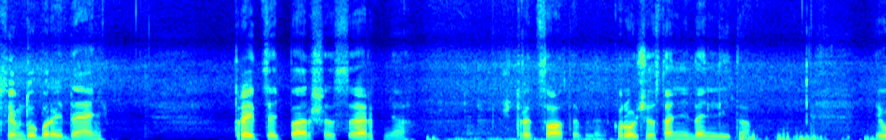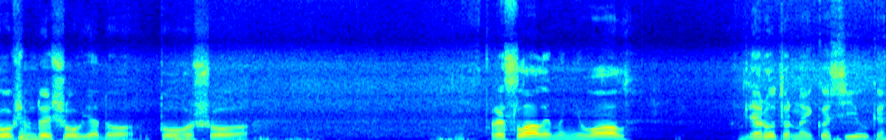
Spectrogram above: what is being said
Всім добрий день. 31 серпня. 30, блін. Коротше, останній день літа. І в общем дійшов я до того, що прислали мені вал для роторної косілки.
